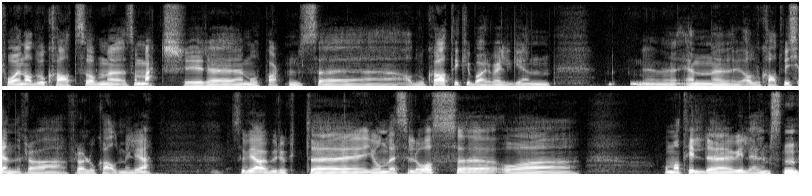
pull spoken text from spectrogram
få en advokat som, som matcher uh, motpartens uh, advokat, ikke bare velge en, en, advokat vi kjenner fra, fra lokalmiljøet. Så vi har jo brukt Jon Wessel Aas og, og, Mathilde Wilhelmsen,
